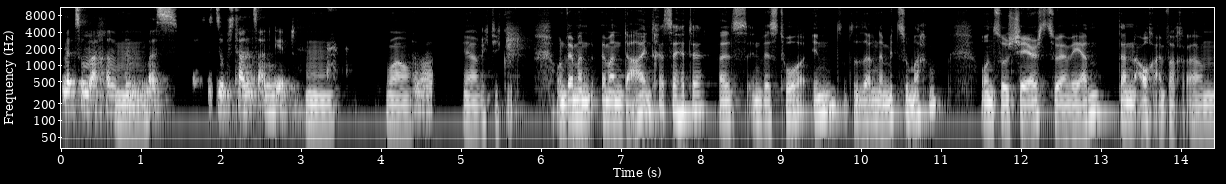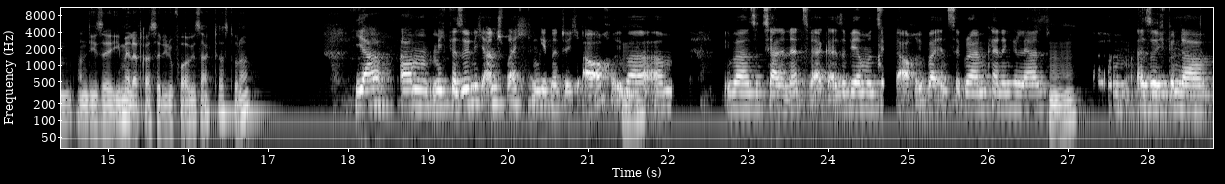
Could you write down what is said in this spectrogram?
mitzumachen, mhm. was die Substanz angeht. Mhm. Wow. Aber, ja, richtig gut. Und wenn man, wenn man da Interesse hätte, als Investorin sozusagen da mitzumachen und so Shares zu erwerben, dann auch einfach ähm, an diese E-Mail-Adresse, die du vorher gesagt hast, oder? Ja, ähm, mich persönlich ansprechen geht natürlich auch über, mhm. ähm, über soziale Netzwerke. Also wir haben uns ja auch über Instagram kennengelernt. Mhm. Ähm, also ich bin da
